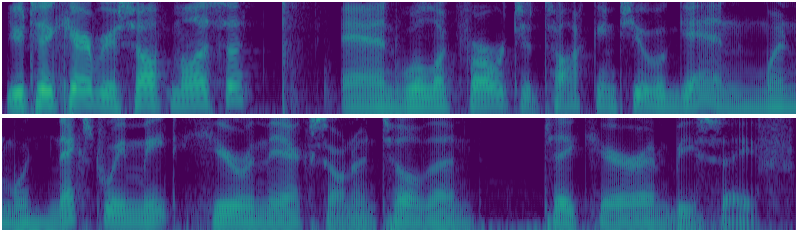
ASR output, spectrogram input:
You take care of yourself, Melissa, and we'll look forward to talking to you again when, when next we meet here in the Zone. Until then, take care and be safe.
